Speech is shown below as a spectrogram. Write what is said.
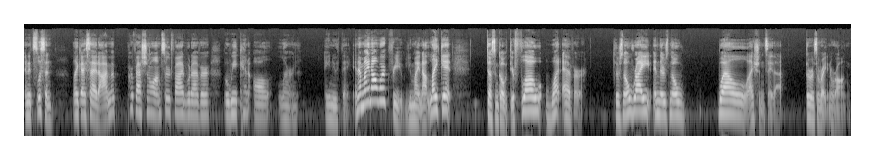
And it's listen, like I said, I'm a professional, I'm certified, whatever, but we can all learn a new thing. And it might not work for you. You might not like it, doesn't go with your flow, whatever. There's no right and there's no, well, I shouldn't say that. There is a right and a wrong.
